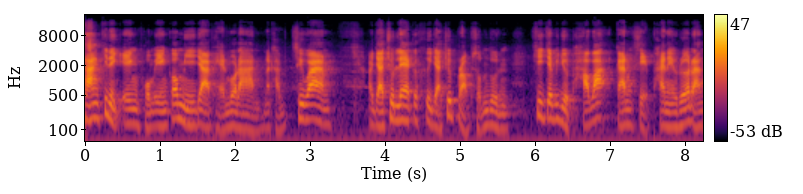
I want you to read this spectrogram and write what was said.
ทางคลินิกเองผมเองก็มียาแผนโบราณนะครับ ชื่อว่ายาชุดแรกก็คือยาชุดปรับสมดุล ที่จะไปหยุดภาวะการเสพภายในเรื้อรัง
